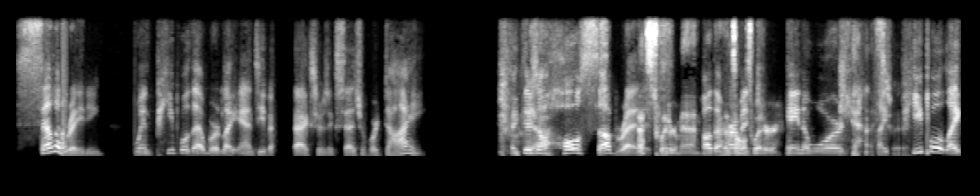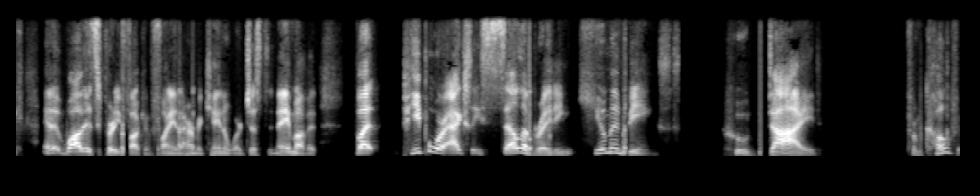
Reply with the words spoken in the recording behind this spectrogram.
celebrating when people that were like anti-vaxxers, etc., were dying. Like there's yeah. a whole subreddit. That's Twitter, man. Oh, the that's Herman Twitter. Cain Award. Yeah, like Twitter. people like, and while it's pretty fucking funny, the Herman Cain Award, just the name of it, but people were actually celebrating human beings who died from COVID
